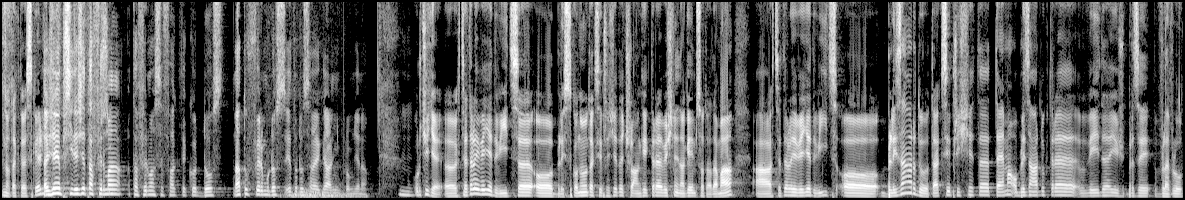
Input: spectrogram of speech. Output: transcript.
No tak to je skvělé. Takže mi přijde, že ta firma, ta firma se fakt jako dost, na tu firmu dost, je to dost radikální proměna. Hmm. Určitě. Eh, chcete-li vědět více o BlizzConu, tak si přečtěte články, které vyšly na Games od Adama a chcete-li vědět víc o Blizzardu, tak si přečtěte téma o Blizzardu, které vyjde již brzy v levelu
